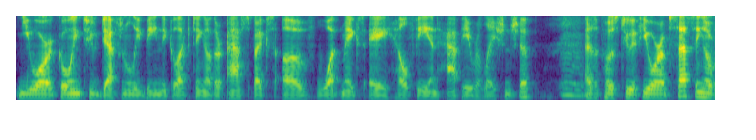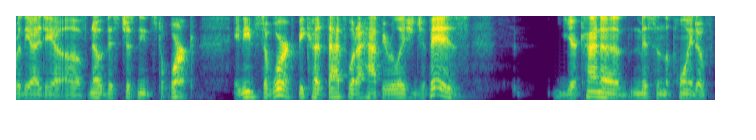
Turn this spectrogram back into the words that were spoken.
you are going to definitely be neglecting other aspects of what makes a healthy and happy relationship Mm. as opposed to if you are obsessing over the idea of no this just needs to work it needs to work because that's what a happy relationship is you're kind of missing the point of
